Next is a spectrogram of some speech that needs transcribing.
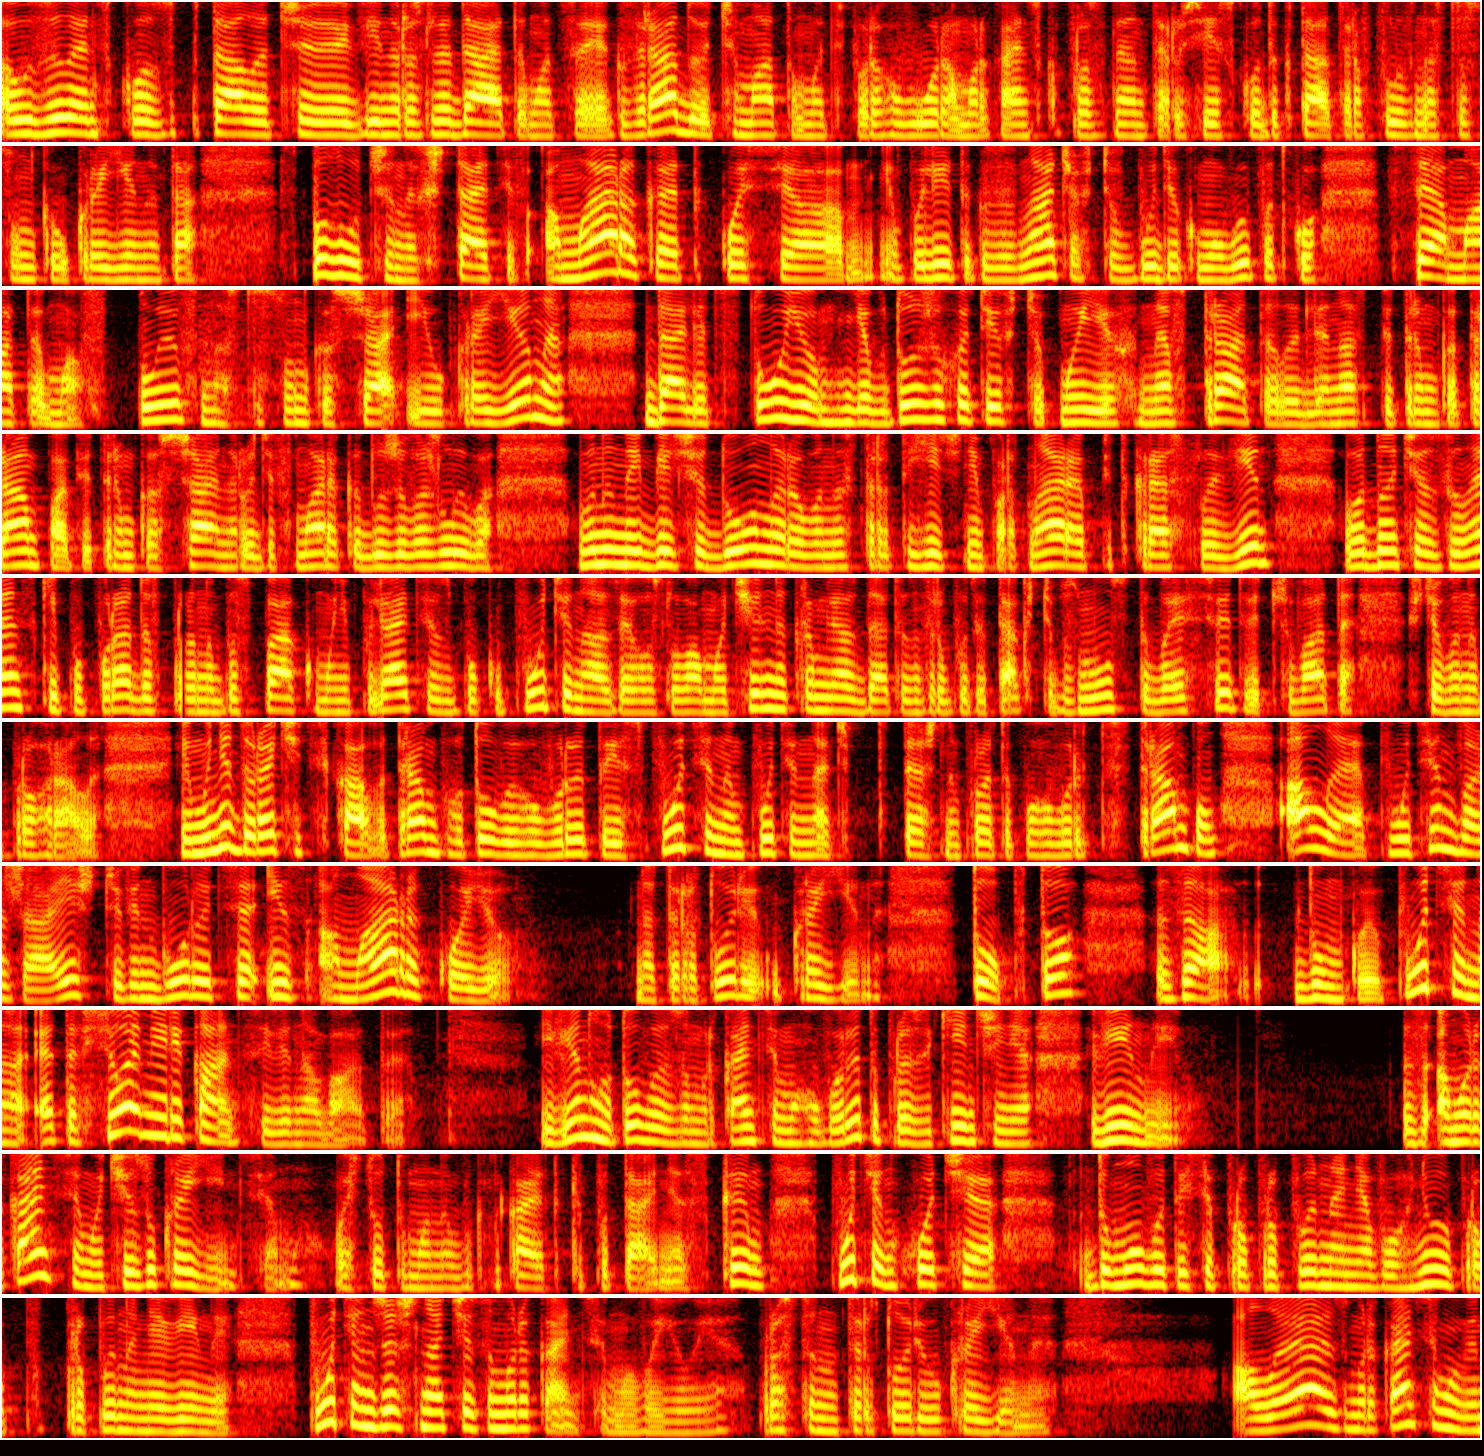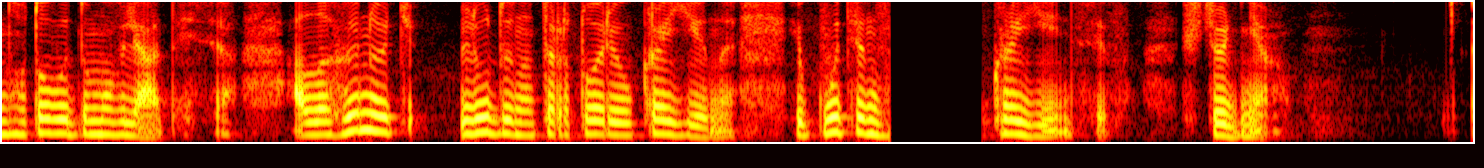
У Зеленського запитали, чи він розглядатиме це як зраду, чи матимуть переговори американського президента російського диктатора вплив на стосунки України та Сполучених Штатів Америки. Так ось е, політик зазначив, що в будь-якому випадку все матиме вплив на стосунки США і України. Далі цитую: я б дуже хотів, щоб ми їх не втратили. Для нас підтримка Трампа, підтримка США і народів Америки дуже важлива. Вони найбільші донори, вони стратегічні партнери. Підкреслив він. Водночас Зеленський попередив про небезпеку маніпуляції з боку Путіна. За його словами, очільник Кремля здатен зробити так, щоб змусити весь світ відчувати, що вони програли. І мені, до речі, цікаво, Трамп готовий говорити із Путіним. Путін, начебто, теж не проти поговорити з Трампом. Але Путін вважає, що він бореться із Америкою на території України. Тобто, за думкою Путіна, це все американці винувати. І він готовий з американцями говорити про закінчення війни. З американцями чи з українцями? Ось тут у мене виникає таке питання: з ким Путін хоче домовитися про припинення вогню і про припинення війни? Путін же ж, наче з американцями воює, просто на території України. Але з американцями він готовий домовлятися. Але гинуть люди на території України, і Путін в українців щодня.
